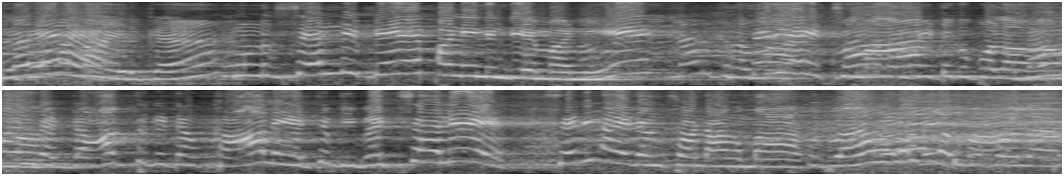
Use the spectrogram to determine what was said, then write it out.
நல்லா இருக்க உனக்கு செல் இப்படியே பண்ணி நிந்தியம்மா நீ சரியாயிடுச்சுமா வீட்டுக்கு போலாம் இந்த டாக்டர் கிட்ட காலை எடுத்து இப்படி வச்சாலே சரியாயிடும்னு சொன்னாங்கம்மா. போலாம்.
